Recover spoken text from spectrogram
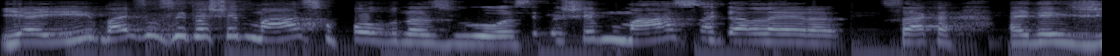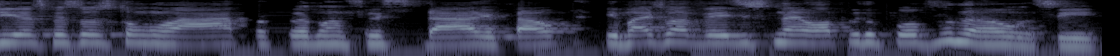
E aí, mas eu sempre achei massa o povo nas ruas, sempre achei massa a galera, saca? A energia, as pessoas estão lá procurando uma felicidade e tal. E mais uma vez, isso não é óbvio do povo, não, assim.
